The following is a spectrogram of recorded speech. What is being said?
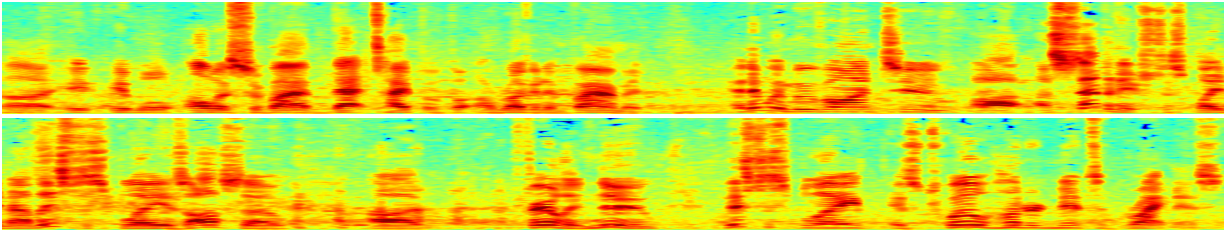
uh, it, it will always survive that type of a rugged environment. And then we move on to uh, a 7-inch display. Now this display is also uh, fairly new. This display is 1200 nits of brightness.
